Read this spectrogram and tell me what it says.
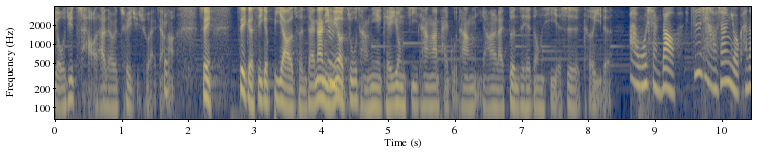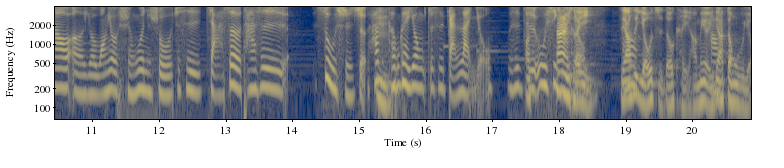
油去炒，它才会萃取出来这样啊。所以这个是一个必要的存在。那你没有猪肠，你也可以用鸡汤啊、排骨汤，然后来炖这些东西也是可以的啊。我想到之前好像有看到呃，有网友询问说，就是假设它是。素食者，他是可不可以用就是橄榄油，嗯、或是植物性的油？哦、当然可以，只要是油脂都可以，哈，没有一定要动物油。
